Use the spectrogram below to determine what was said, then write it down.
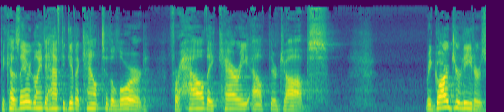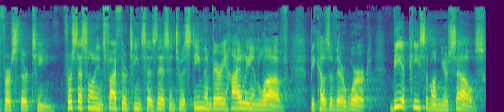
because they are going to have to give account to the Lord for how they carry out their jobs. Regard your leaders, verse 13. 1 Thessalonians 5:13 says this, and to esteem them very highly in love because of their work. Be at peace among yourselves.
